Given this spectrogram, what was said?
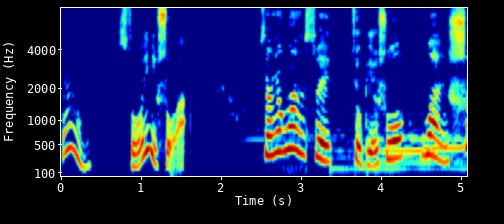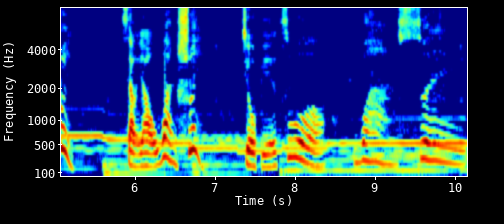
嗯。所以说啊，想要万岁就别说万税，想要万税就别做万岁。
